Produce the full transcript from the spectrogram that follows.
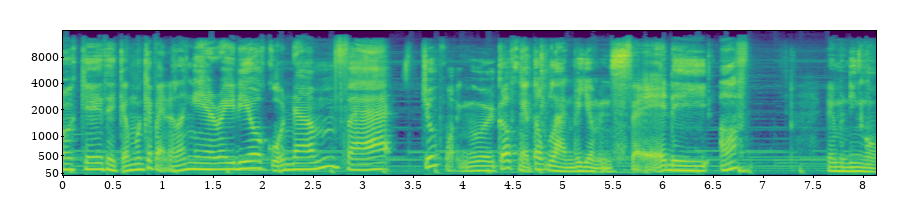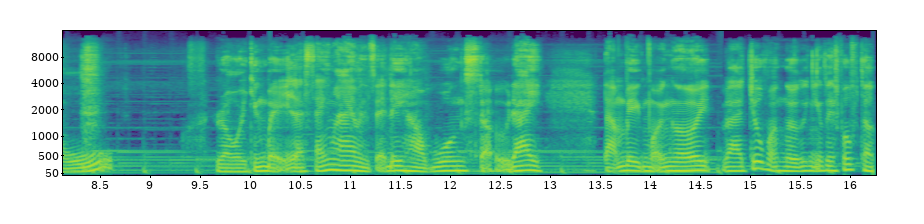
Ok thì cảm ơn các bạn đã lắng nghe radio của nắm và chúc mọi người có ngày tốt lành bây giờ mình sẽ đi off để mình đi ngủ. Rồi chuẩn bị là sáng mai mình sẽ đi học quân sự đây. Tạm biệt mọi người và chúc mọi người có những giây phút thật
